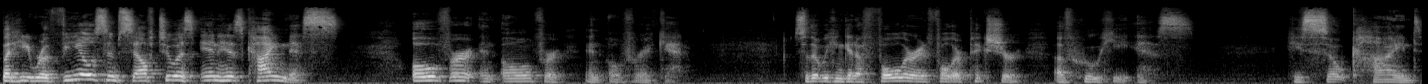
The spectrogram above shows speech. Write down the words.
but he reveals himself to us in his kindness over and over and over again so that we can get a fuller and fuller picture of who He is. He's so kind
